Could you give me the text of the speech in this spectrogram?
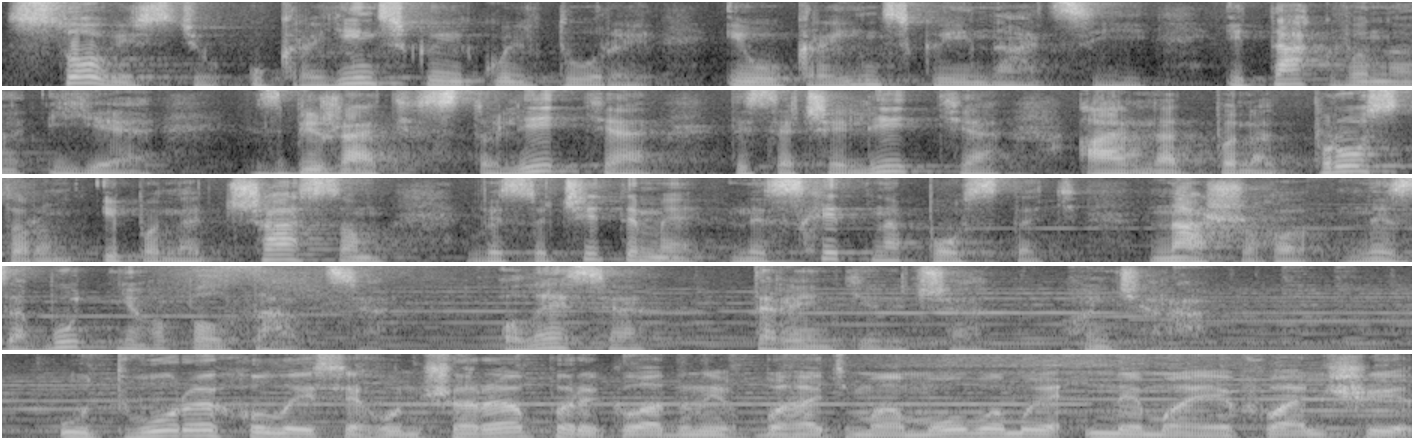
совістю української культури і української нації. І так воно є. Збіжать століття, тисячоліття, а над понад простором і понад часом височитиме несхитна постать нашого незабутнього полтавця Олеся Терентьєвича Гончара. У творах Олеся Гончара, перекладених багатьма мовами, немає фальші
